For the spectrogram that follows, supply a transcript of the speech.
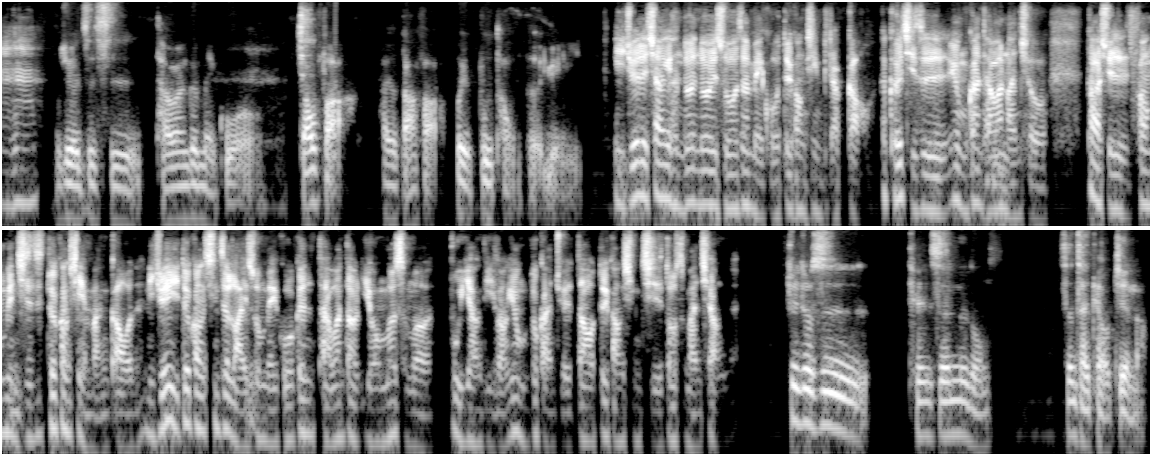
嗯哼，我觉得这是台湾跟美国教法还有打法会不同的原因。你觉得像有很多人都会说，在美国对抗性比较高，那可是其实因为我们看台湾篮球大学方面，其实对抗性也蛮高的。你觉得以对抗性这来说，美国跟台湾到底有没有什么不一样的地方？因为我们都感觉到对抗性其实都是蛮强的。这就是天生那种身材条件啊。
